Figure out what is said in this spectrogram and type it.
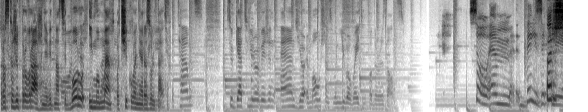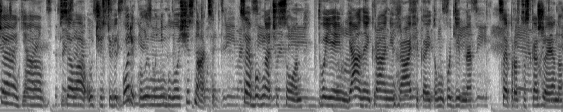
Розкажи про враження від нацвідбору і момент очікування результатів. to get to Eurovision and your emotions when you were waiting for the results. Перше, я взяла участь у відборі, коли мені було 16. Це був наче сон. Твоє ім'я на екрані, графіка і тому подібне. Це просто скажено.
